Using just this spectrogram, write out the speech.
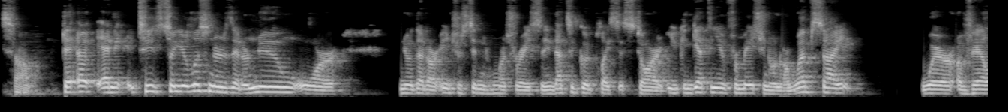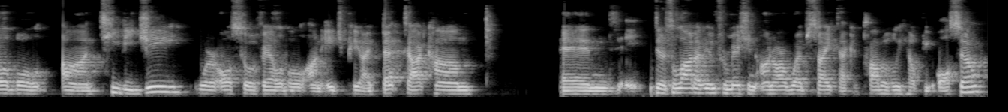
So, uh, and to, so your listeners that are new or you know that are interested in horse racing, that's a good place to start. You can get the information on our website. We're available on TVG. We're also available on HPIBet.com. And there's a lot of information on our website that could probably help you also.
